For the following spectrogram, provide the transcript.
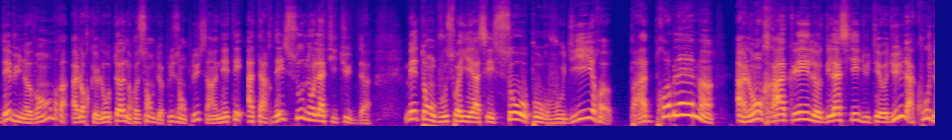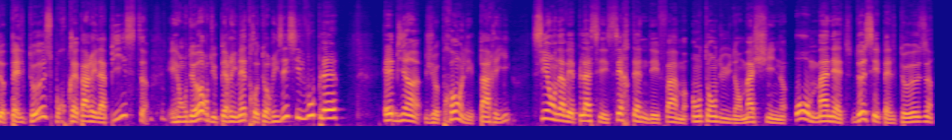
début novembre, alors que l'automne ressemble de plus en plus à un été attardé sous nos latitudes. Mettons que vous soyez assez sot pour vous dire pas de problème. Allons racler le glacier du Théodule à coups de pelleteuse pour préparer la piste, et en dehors du périmètre autorisé, s'il vous plaît. Eh bien, je prends les paris. Si on avait placé certaines des femmes entendues dans machine aux manettes de ces pelleteuses,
